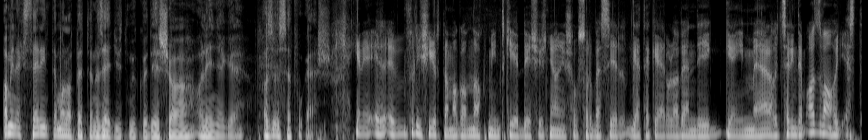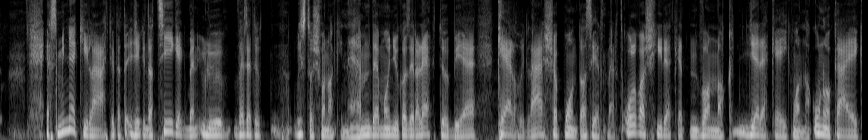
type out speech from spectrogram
aminek szerintem alapvetően az együttműködés a, a lényege, az összefogás. Igen, én- én föl is írtam magamnak, mint kérdés, és nagyon sokszor beszélgetek erről a vendégeimmel, hogy szerintem az van, hogy ezt, ezt mindenki látja, tehát egyébként a cégekben ülő vezetők biztos van, aki nem, de mondjuk azért a legtöbbje kell, hogy lássa, pont azért, mert olvas híreket, vannak gyerekeik, vannak unokáik,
